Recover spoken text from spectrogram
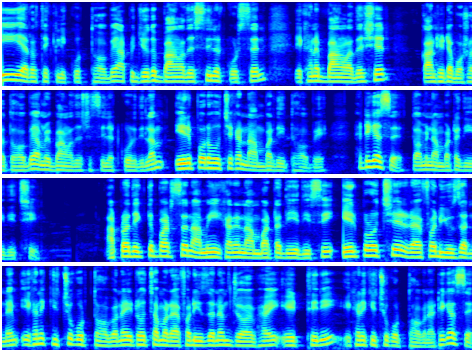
এই অ্যারোতে ক্লিক করতে হবে। আপনি যেহেতু বাংলাদেশ সিলেক্ট করছেন, এখানে বাংলাদেশের কান্ট্রিটা বসাতে হবে। আমি বাংলাদেশটা সিলেক্ট করে দিলাম। এরপরে হচ্ছে এখানে নাম্বার দিতে হবে। হ্যাঁ ঠিক আছে? তো আমি নাম্বারটা দিয়ে দিচ্ছি। আপনারা দেখতে পারছেন, আমি এখানে নাম্বারটা দিয়ে দিছি। এরপর হচ্ছে রেফার ইউজার নেম এখানে কিছু করতে হবে না। এটা হচ্ছে আমার রেফার ইউজার নেম জয় ভাই এইট থ্রি এখানে কিছু করতে হবে না, ঠিক আছে?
